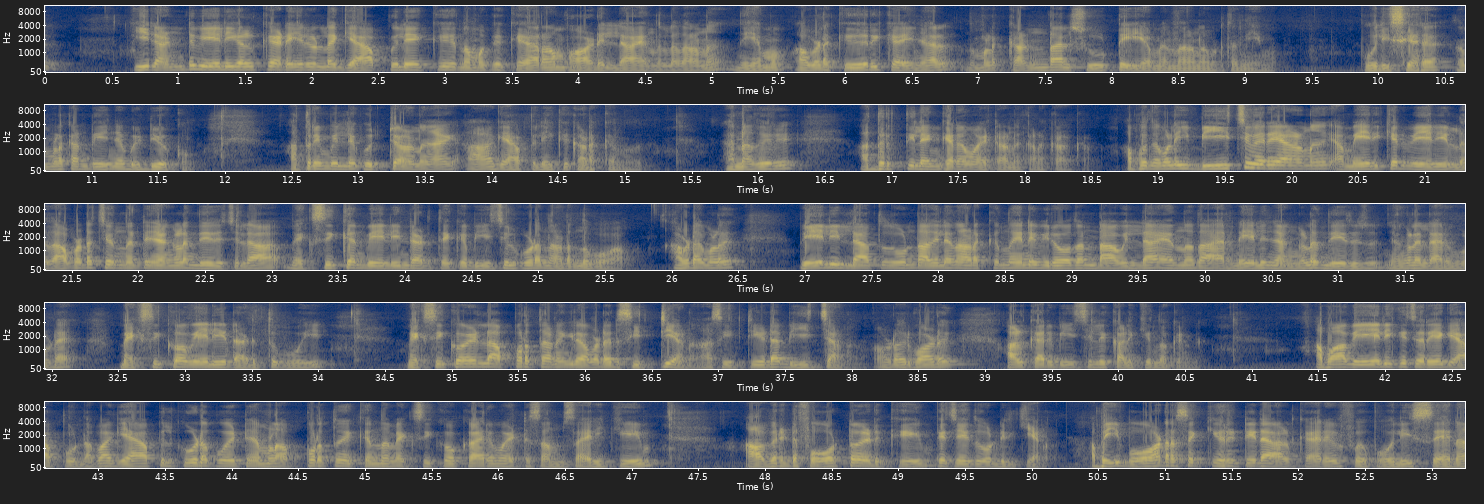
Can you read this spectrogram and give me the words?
ഈ രണ്ട് വേലികൾക്കിടയിലുള്ള ഗ്യാപ്പിലേക്ക് നമുക്ക് കയറാൻ പാടില്ല എന്നുള്ളതാണ് നിയമം. അവിടെ കയറിക്കഴിഞ്ഞാൽ നമ്മളെ കണ്ടാൽ ഷൂട്ട് ചെയ്യാമെന്നാണ് അവിടുത്തെ നിയമം. പോലീസുകാരെ നമ്മളെ കണ്ടു കഴിഞ്ഞാൽ വെടിവെക്കും. അത്രയും വലിയ കുറ്റമാണ് ആ ആ ഗ്യാപ്പിലേക്ക് കടക്കുന്നത്. കാരണം അതൊരു അതിർത്തി ലംഘനമായിട്ടാണ് കണക്കാക്കുക. അപ്പോൾ നമ്മൾ ഈ ബീച്ച് വരെയാണ് അമേരിക്കൻ വേലി ഉള്ളത് അവിടെ ചെന്നിട്ട് ഞങ്ങൾ എന്ത് ചെയ്തു വെച്ചാൽ ആ മെക്സിക്കൻ വേലീന്റെ അടുത്തേക്ക് ബീച്ചിൽ കൂടെ നടന്നു പോകാം അവിടെ നമ്മൾ വേലി ഇല്ലാത്തതുകൊണ്ട് അതിൽ നടക്കുന്നതിന് വിരോധം ഉണ്ടാവില്ല എന്ന ധാരണയിൽ ഞങ്ങൾ എന്ത് ചെയ്തു? ഞങ്ങളെല്ലാവരും കൂടെ മെക്സിക്കോ വേലിയുടെ അടുത്ത് പോയി. മെക്സിക്കോയിലെ അപ്പുറത്താണെങ്കിൽ അവിടെ ഒരു സിറ്റിയാണ്. ആ സിറ്റിയുടെ ബീച്ചാണ്. അവിടെ ഒരുപാട് ആൾക്കാർ ബീച്ചിൽ കളിക്കുന്നൊക്കെ ഉണ്ട്. അപ്പോൾ ആ വേലിക്ക് ചെറിയ ഗ്യാപ്പുണ്ട് അപ്പോൾ ആ ഗ്യാപ്പിൽ കൂടെ പോയിട്ട് നമ്മൾ അപ്പുറത്ത് നിൽക്കുന്ന മെക്സിക്കോക്കാരുമായിട്ട് സംസാരിക്കുകയും അവരുടെ ഫോട്ടോ എടുക്കുകയും ഒക്കെ ചെയ്തുകൊണ്ടിരിക്കുകയാണ്. അപ്പോൾ ഈ ബോർഡർ സെക്യൂരിറ്റിയുടെ ആൾക്കാർ പോലീസ് സേന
